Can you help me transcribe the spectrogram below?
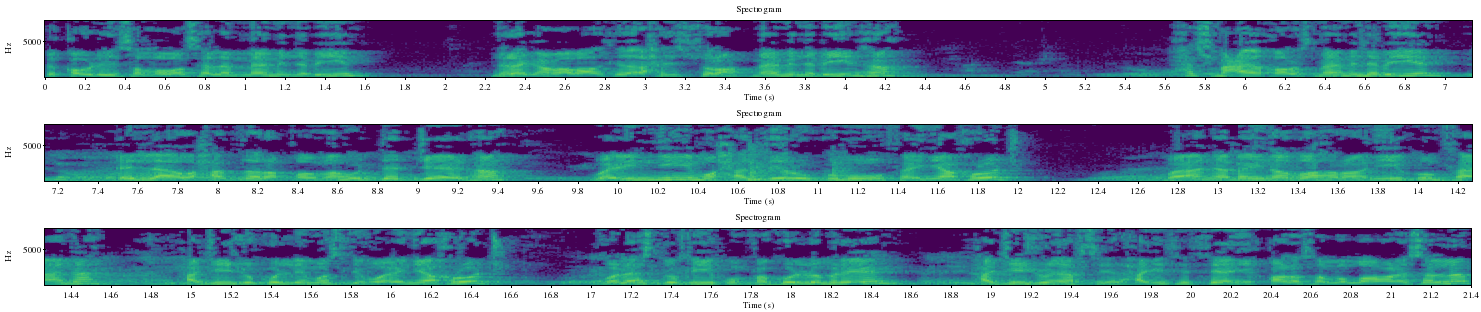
بقوله صلى الله عليه وسلم ما من نبي نراجع مع بعض كده الأحاديث بسرعة. ما من نبي ها؟ حش معايا خالص. ما من نبي إلا وحذر قومه الدجال ها؟ وإني محذركموه فإن يخرج وأنا بين ظهرانيكم فأنا حجيج كل مسلم وإن يخرج ولست فيكم فكل امرئ حجيج نفسه. الحديث الثاني قال صلى الله عليه وسلم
